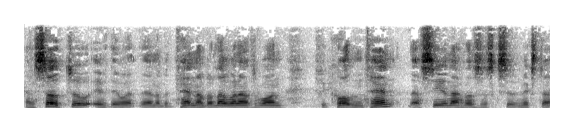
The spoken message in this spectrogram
And so too, if they went, the number ten, number eleven out one, if you called them ten, the Asir Nachlos is considered mixed in.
